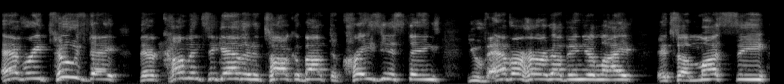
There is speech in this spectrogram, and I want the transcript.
Every Tuesday, they're coming together to talk about the craziest things you've ever heard of in your life. It's a must see,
